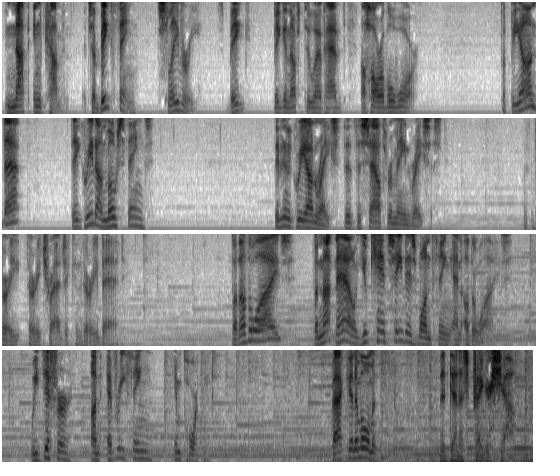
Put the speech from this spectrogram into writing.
not in common. It's a big thing slavery. It's big, big enough to have had a horrible war. But beyond that, they agreed on most things. They didn't agree on race. The, the South remained racist. Very, very tragic and very bad. But otherwise, but not now. You can't say there's one thing and otherwise. We differ on everything important. Back in a moment. The Dennis Prager Show.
